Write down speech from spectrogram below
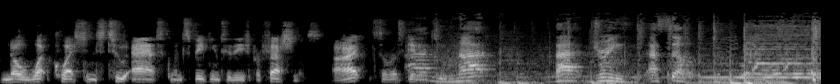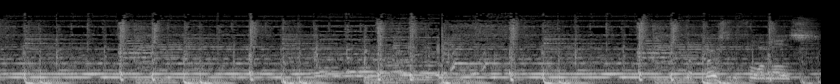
know what questions to ask when speaking to these professionals. All right. So let's get I into do not buy dreams. I sell them. First and foremost,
